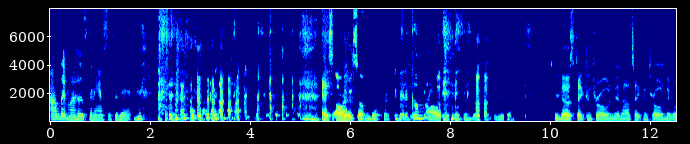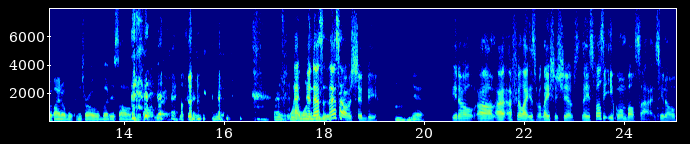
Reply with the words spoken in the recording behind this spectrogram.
I'll let my husband answer for that. it's always something different. Better come. Always something different. Yeah. She does take control, and then I'll take control, and then we'll fight over control. But it's all good. yeah. and, and that's that's how it should be. Mm-hmm. Yeah. You know, um, I, I feel like it's relationships. They're supposed to be equal on both sides. You know,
